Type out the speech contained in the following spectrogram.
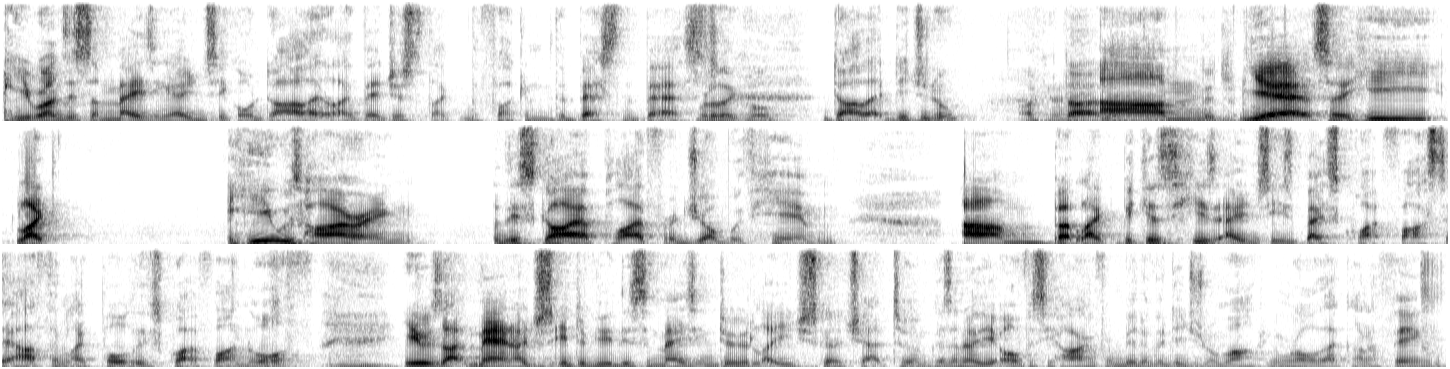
he runs this amazing agency called Dialect. Like they're just like the fucking the best of the best. What are they called? Dialect Digital. Okay. Dialect, Um, digital. yeah, so he like he was hiring this guy applied for a job with him, um, but like because his agency is based quite far south and like Paul lives quite far north, he was like, man, I just interviewed this amazing dude. Like you just got to chat to him because I know you're obviously hiring for a bit of a digital marketing role, that kind of thing.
